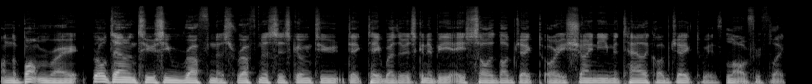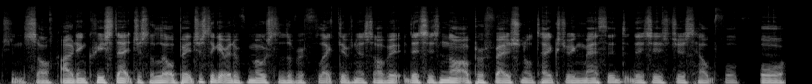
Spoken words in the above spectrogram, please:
on the bottom right, scroll down until you see roughness. Roughness is going to dictate whether it's going to be a solid object or a shiny metallic object with a lot of reflection. So I would increase that just a little bit just to get rid of most of the reflectiveness of it. This is not a professional texturing method. This is just helpful for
